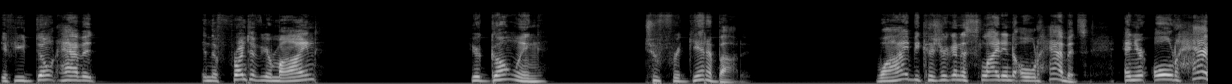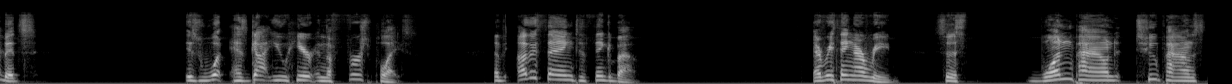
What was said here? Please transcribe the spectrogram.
if you don't have it in the front of your mind, you're going to forget about it. Why? Because you're going to slide into old habits. And your old habits is what has got you here in the first place. Now, the other thing to think about everything I read says one pound, two pounds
